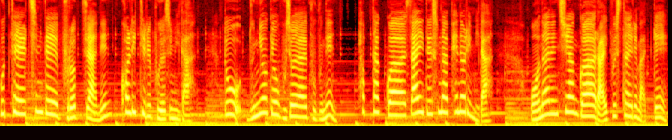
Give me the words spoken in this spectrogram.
호텔 침대에 부럽지 않은 퀄리티를 보여줍니다. 또 눈여겨 보셔야 할 부분은 협탁과 사이드 수납 패널입니다. 원하는 취향과 라이프 스타일에 맞게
